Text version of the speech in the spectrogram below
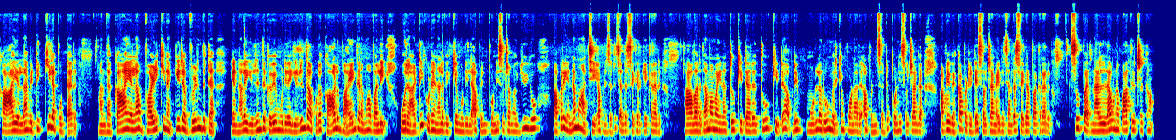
காயெல்லாம் வெட்டி கீழே போட்டார் அந்த காயெல்லாம் வழுக்கி நான் கீழே விழுந்துட்டேன். என்னால் எழுந்துக்கவே முடியல. எழுந்தால் கூட காலு பயங்கரமாக வலி. ஒரு அடி கூட என்னால் வைக்க முடியல." அப்படின்னு பொன்னி சொல்கிறாங்க ஐயோ அப்புறம் என்னம்மா ஆச்சு?" அப்படின்னு சொல்லிட்டு சந்திரசேகர் கேட்குறாரு. "அவர் தான் மாமா என்னை தூக்கிட்டாரு. தூக்கிட்டு அப்படியே முள்ள ரூம் வரைக்கும் போனார் அப்படின்னு சொல்லிட்டு பொன்னி சொல்கிறாங்க அப்படியே வெக்கப்பட்டுகிட்டே சொல்கிறாங்க இதை சந்திரசேகர் பார்க்குறாரு. "சூப்பர். நல்லா உன்னை பார்த்துக்கிட்டு இருக்கான்.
